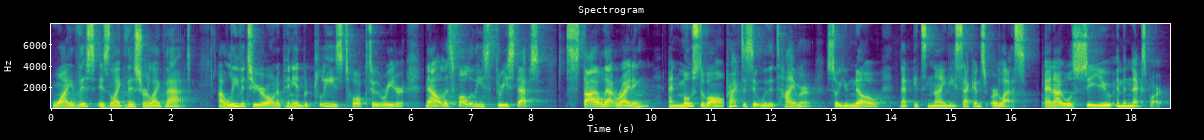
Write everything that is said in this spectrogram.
why this is like this or like that. I'll leave it to your own opinion, but please talk to the reader. Now, let's follow these three steps, style that writing, and most of all, practice it with a timer so you know that it's 90 seconds or less and I will see you in the next part.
